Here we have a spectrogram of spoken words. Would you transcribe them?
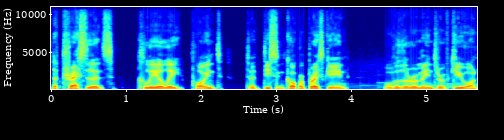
the precedents clearly point to a decent copper price gain over the remainder of Q1.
